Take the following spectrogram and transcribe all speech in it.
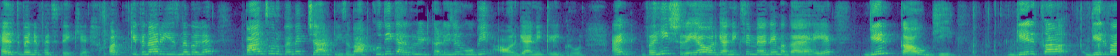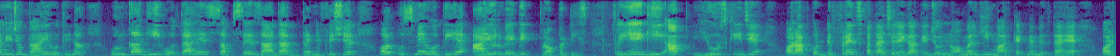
हेल्थ बेनिफिट्स देखिए। और कितना रीजनेबल है? पाँच सौ रुपये में चार पीस अब आप खुद ही कैलकुलेट कर लीजिए, वो भी ऑर्गेनिकली ग्रोन एंड वहीं श्रेया ऑर्गेनिक से मैंने मंगाया है ये। गिर काउ घी। गिर का, गिर वाली जो गाय होती है ना, उनका घी होता है सबसे ज़्यादा बेनिफिशियल और उसमें होती है आयुर्वेदिक प्रॉपर्टीज़ तो ये घी आप यूज़ कीजिए और आपको डिफरेंस पता चलेगा कि जो नॉर्मल घी मार्केट में मिलता है और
